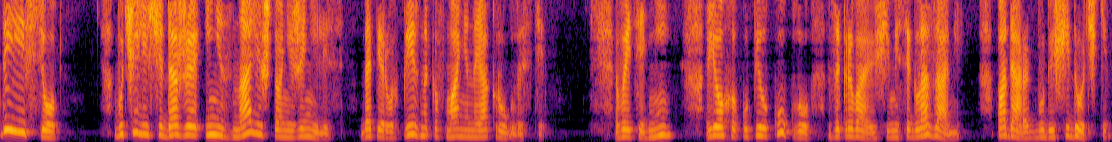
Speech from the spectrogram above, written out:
да и все. В училище даже и не знали, что они женились, до первых признаков Маниной округлости. В эти дни Леха купил куклу с закрывающимися глазами, подарок будущей дочке.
